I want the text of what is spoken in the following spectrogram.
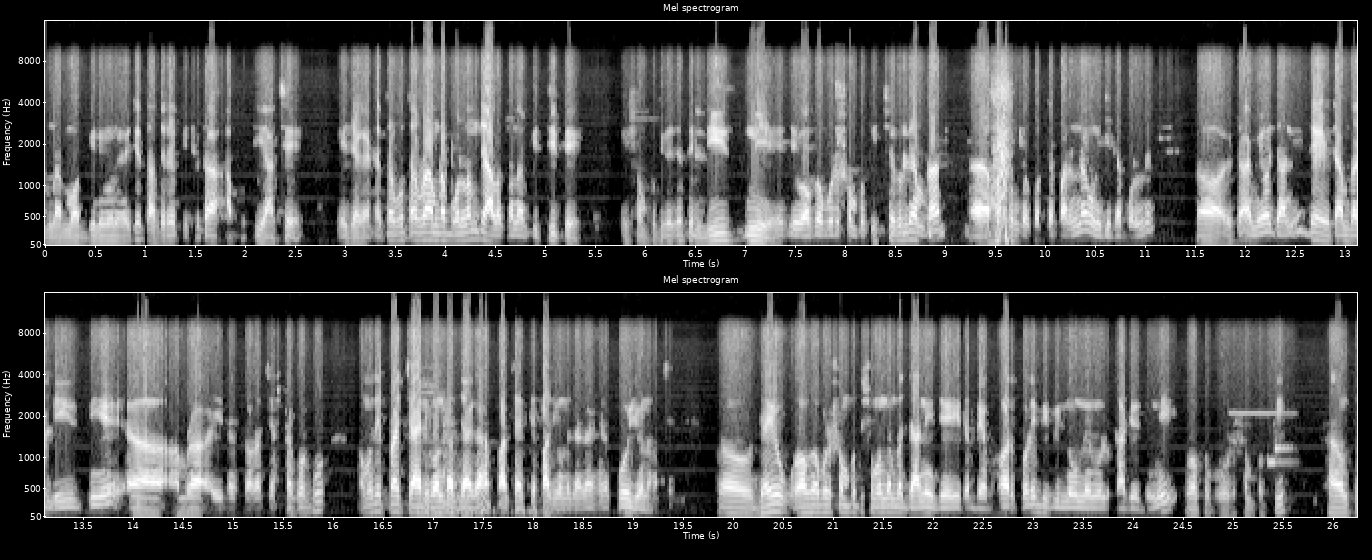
আমরা মত বিনিময় হয়েছে, তাদেরও কিছুটা আপত্তি আছে এই জায়গাটা তবে তো আমরা বললাম যে আলোচনা ভিত্তিতে এই সম্পত্তিটা যাতে লিজ নিয়ে যে ওয়াকফবোর্ডের সম্পত্তি ইচ্ছে করলে আমরা হস্তান্তর করতে পারেন না উনি যেটা বললেন। এটা আমিও জানি যে এটা আমরা লিজ নিয়ে আমরা এটা করার চেষ্টা করব। আমাদের প্রায় চার ঘণ্টার জায়গা বা চার থেকে পাঁচ ঘণ্টার জায়গা এখানে প্রয়োজন আছে। তো যাই হোক ওয়াকফবোর্ড সম্পত্তি সম্বন্ধে আমরা জানি যে এটা ব্যবহার করে বিভিন্ন উন্নয়নমূলক কাজের জন্য ওয়াকফবোর্ড সম্পত্তি সাধারণত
